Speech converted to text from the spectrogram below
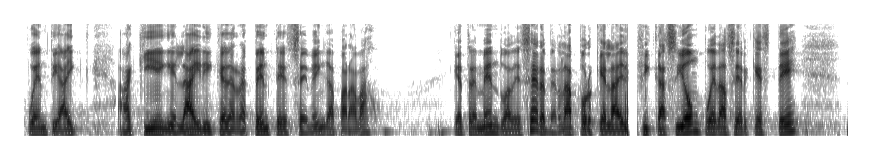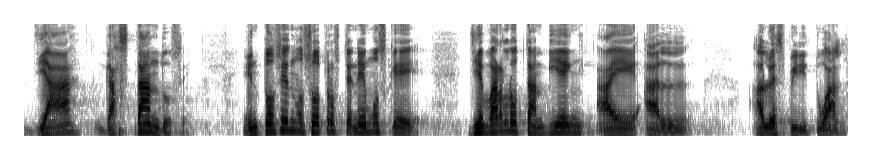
puente hay aquí en el aire y que de repente se venga para abajo. Qué tremendo ha de ser, ¿verdad? Porque la edificación puede hacer que esté ya gastándose. Entonces nosotros tenemos que llevarlo también a, eh, a lo espiritual.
